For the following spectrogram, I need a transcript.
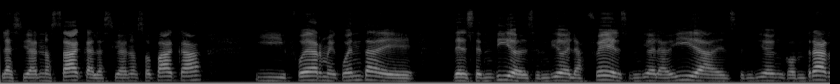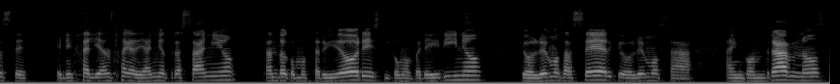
la ciudad nos saca, la ciudad nos opaca. Y fue darme cuenta de, del sentido, del sentido de la fe, del sentido de la vida, del sentido de encontrarse en esta alianza de año tras año, tanto como servidores y como peregrinos, que volvemos a hacer, que volvemos a encontrarnos.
